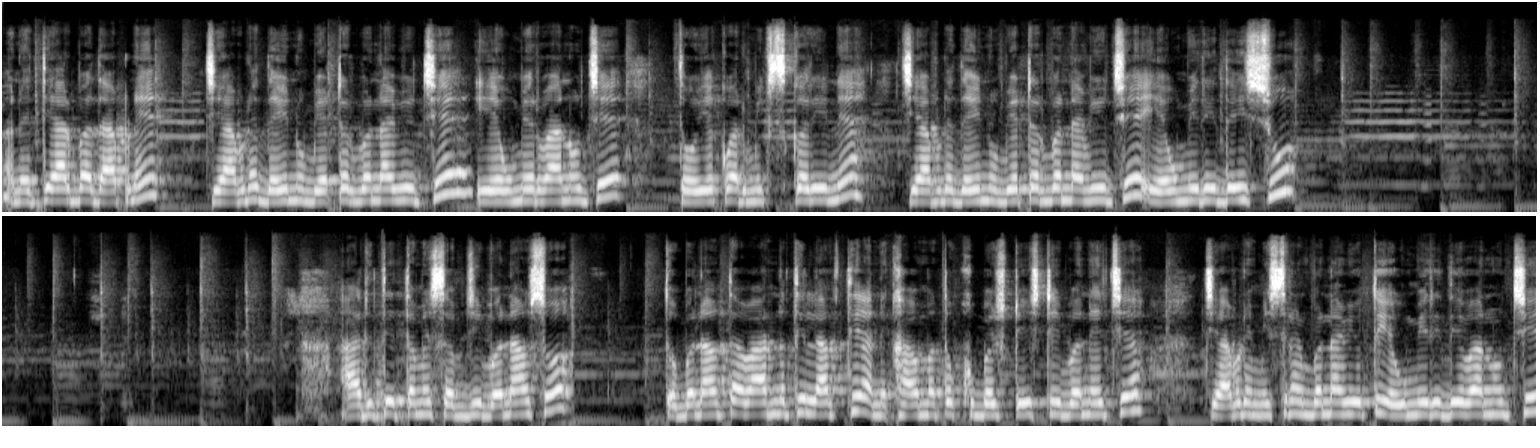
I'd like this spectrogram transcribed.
અને ત્યારબાદ આપણે જે આપણે દહીંનું બેટર બનાવ્યું છે, એ ઉમેરવાનું છે. તો એકવાર મિક્સ કરીને જે આપણે દહીંનું બેટર બનાવ્યું છે, એ ઉમેરી દઈશું. આ રીતે તમે સબ્જી બનાવશો. તો બનાવતા વાર નથી લાગતી અને ખાવામાં તો ખૂબ જ ટેસ્ટી બને છે. જે આપણે મિશ્રણ બનાવ્યું હતું એ ઉમેરી દેવાનું છે.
